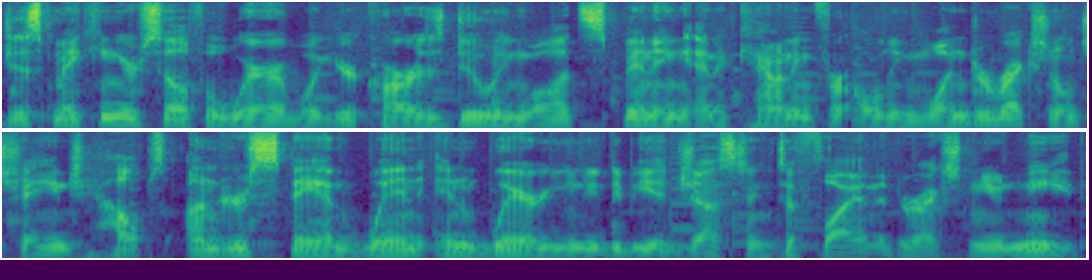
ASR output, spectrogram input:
just making yourself aware of what your car is doing while it's spinning and accounting for only one directional change helps understand when and where you need to be adjusting to fly in the direction you need.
